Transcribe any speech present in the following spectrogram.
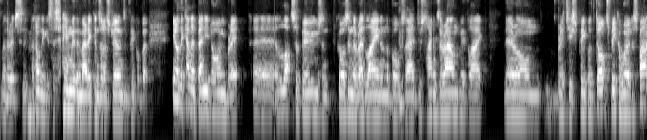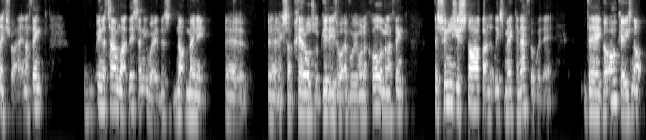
whether it's I don't think it's the same with Americans and Australians and people, but you know the kind of Benidorm Brit, uh, lots of booze and goes in the red line and the bull's head, just hangs around with like their own British people, don't speak a word of Spanish, right? And I think in a town like this, anyway, there's not many uh, uh, extranjeros or guiris or whatever we want to call them. And I think as soon as you start and at least make an effort with it, they go, okay, he's not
